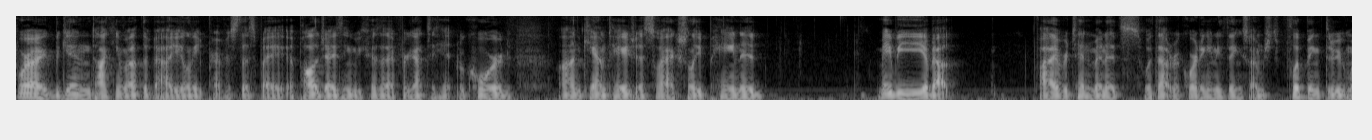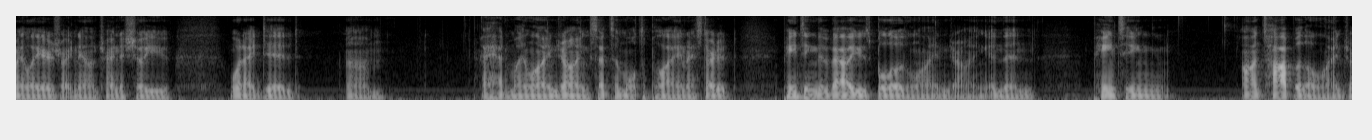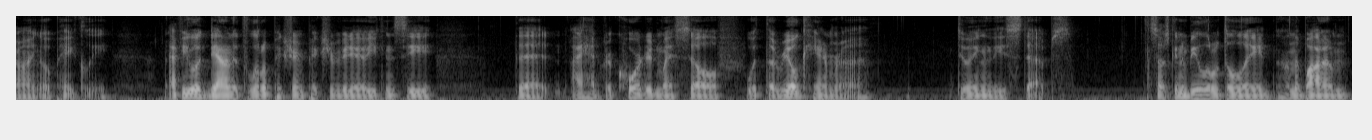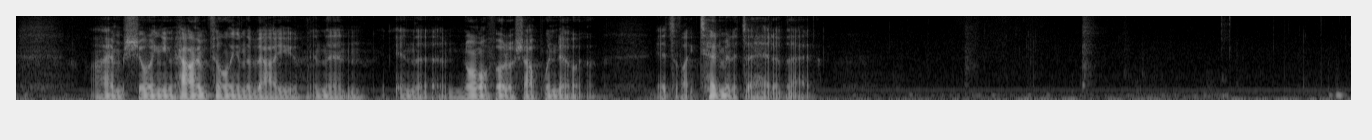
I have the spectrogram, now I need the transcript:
before I begin talking about the value, let me preface this by apologizing because I forgot to hit record on Camtasia. So I actually painted maybe about five or ten minutes without recording anything. So I'm just flipping through my layers right now and trying to show you what I did. Um, I had my line drawing set to multiply and I started painting the values below the line drawing and then painting on top of the line drawing opaquely. If you look down at the little picture in picture video, you can see that I had recorded myself with the real camera doing these steps. So it's going to be a little delayed on the bottom. I'm showing you how I'm filling in the value, and then in the normal Photoshop window, it's like 10 minutes ahead of that.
